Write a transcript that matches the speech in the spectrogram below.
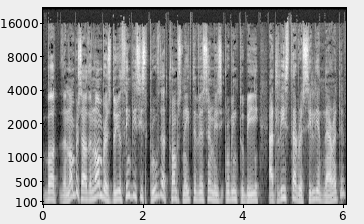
but the numbers are the numbers. Do you think this is proof that Trump's nativism is proving to be at least a resilient narrative?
